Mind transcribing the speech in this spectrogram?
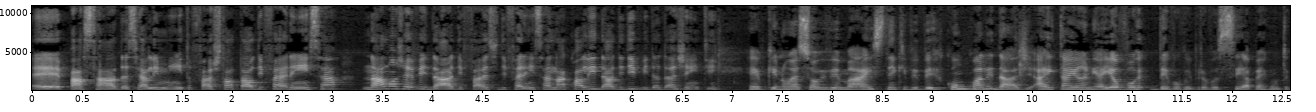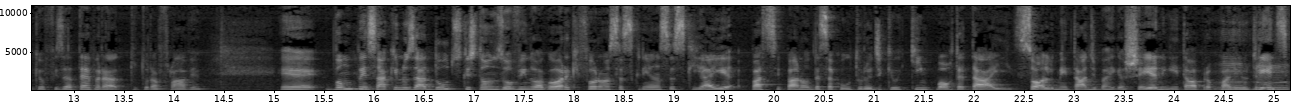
é, passado esse alimento faz total diferença na longevidade, faz diferença na qualidade de vida da gente. É, porque não é só viver mais, tem que viver com qualidade. Aí, Tayane, aí eu vou devolver para você a pergunta que eu fiz até para a doutora Flávia. É, vamos pensar aqui nos adultos que estão nos ouvindo agora, que foram essas crianças que aí participaram dessa cultura de que o que importa é estar tá aí só alimentado de barriga cheia, ninguém estava preocupado uhum. em nutrientes.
